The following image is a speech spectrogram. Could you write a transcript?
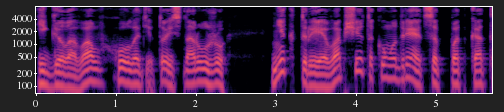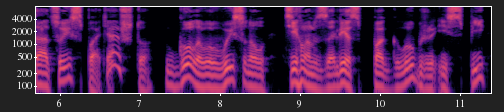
и голова в холоде, то есть наружу. Некоторые вообще так умудряются под кататься и спать. А что? Голову высунул, телом залез поглубже и спи –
